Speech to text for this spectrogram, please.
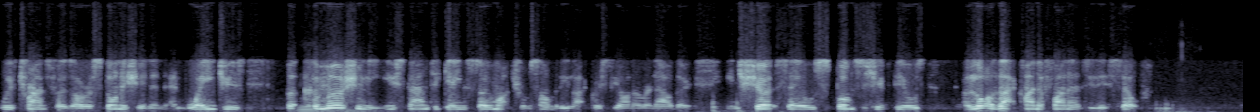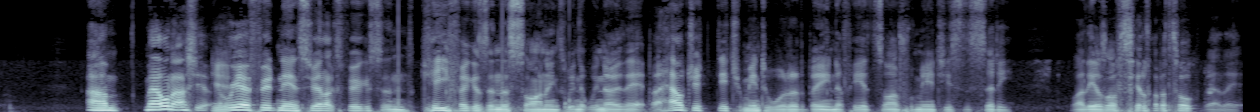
with transfers are astonishing and, and wages. But mm. commercially, you stand to gain so much from somebody like Cristiano Ronaldo in shirt sales, sponsorship deals. A lot of that kind of finances itself. Um, Mate, I want to ask you, Yeah. Rio Ferdinand, Sir Alex Ferguson, key figures in the signings. We we know that, but how detrimental would it have been if he had signed for Manchester City? Well, there was obviously a lot of talk about that.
